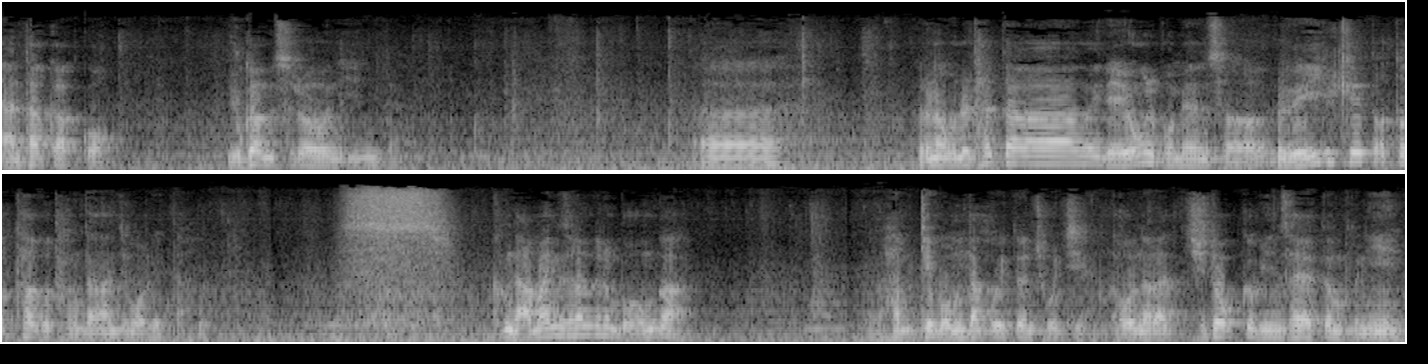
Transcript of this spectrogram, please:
안타깝고 유감스러운 일입니다. 어, 그러나 오늘 탈당의 내용을 보면서 왜 이렇게 떳떳하고 당당한지 모르겠다. 그럼 남아있는 사람들은 뭔가? 함께 몸담고 있던 조직, 더군다나 지도급 인사였던 분이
